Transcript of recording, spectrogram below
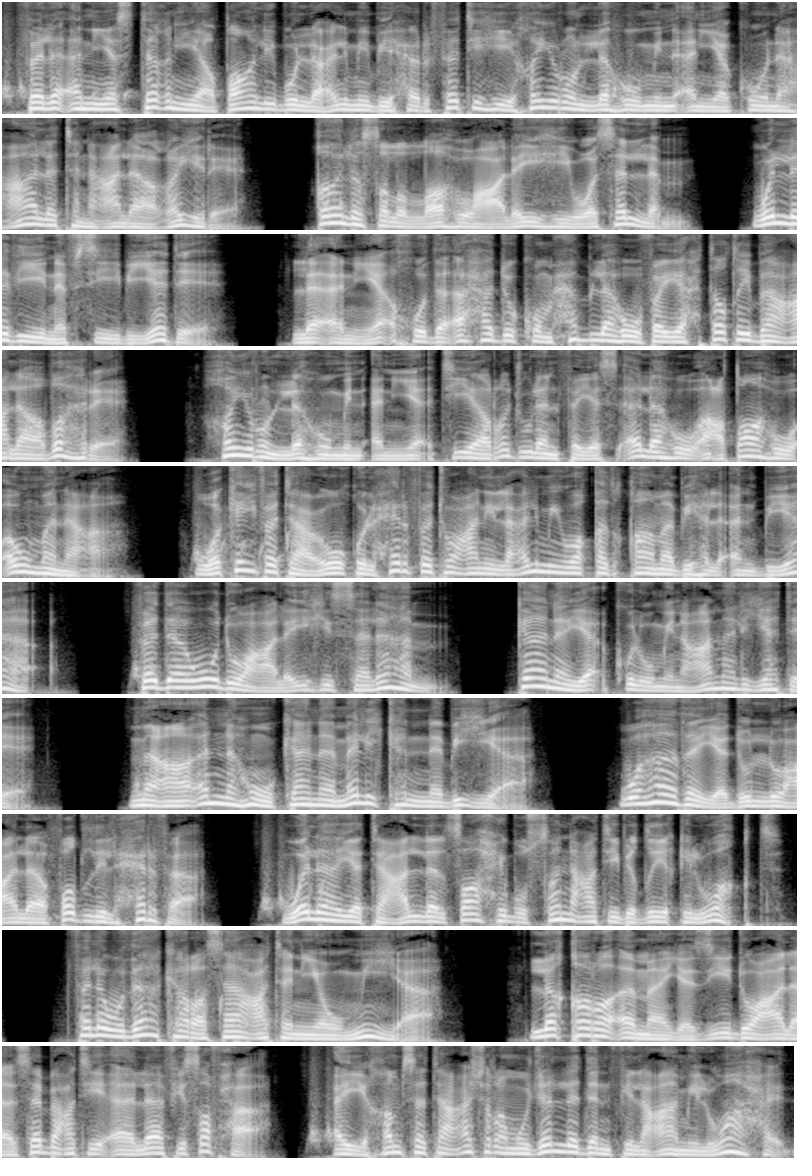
فلان يستغني طالب العلم بحرفته خير له من أن يكون عالة على غيره. قال صلى الله عليه وسلم والذي نفسي بيده لأن يأخذ أحدكم حبله فيحتطب على ظهره خير له من أن يأتي رجلا فيسأله أعطاه أو منعه وكيف تعوق الحرفة عن العلم وقد قام بها الأنبياء؟ فداود عليه السلام كان يأكل من عمل يده مع أنه كان ملكا نبيا. وهذا يدل على فضل الحرفة ولا يتعلل صاحب الصنعة بضيق الوقت. فلو ذاكر ساعة يومية لقرأ ما يزيد على سبعة آلاف صفحة أي خمسة عشر مجلدا في العام الواحد.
